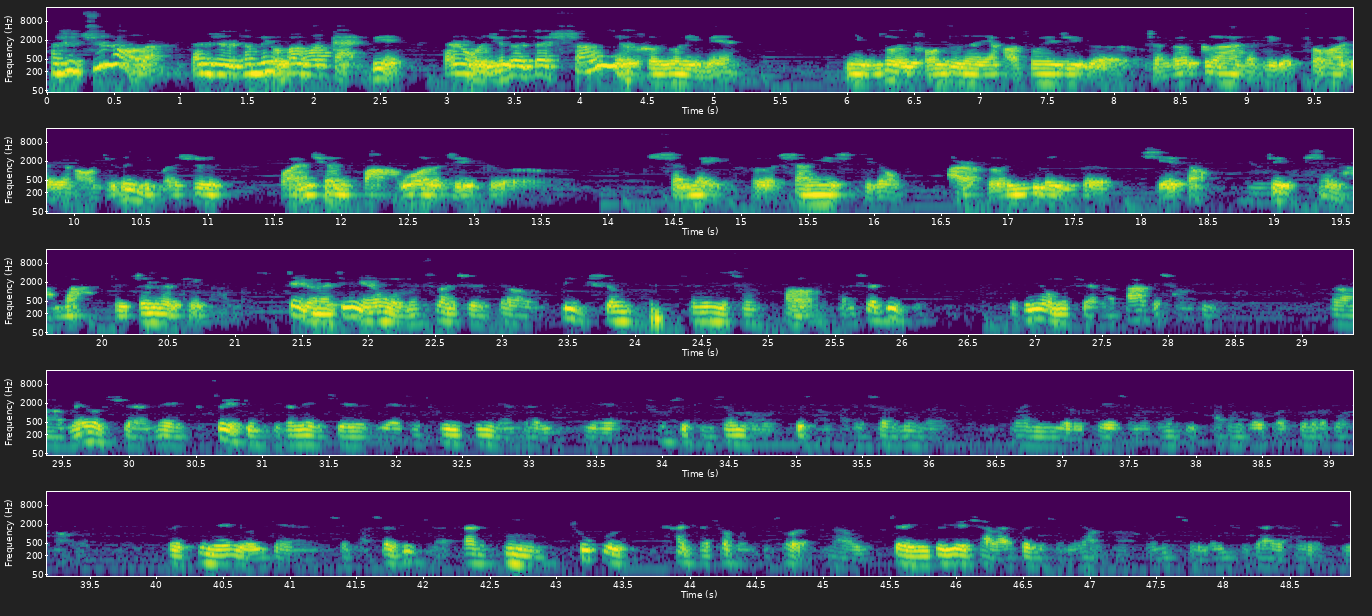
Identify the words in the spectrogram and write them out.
他是知道的，但是他没有办法改变。但是我觉得在商业合作里面，你们作为投资人也好，作为这个整个个案的这个策划者也好，我觉得你们是。完全把握了这个审美和商业是这种二合一的一个协调，这挺难吧，这真的挺难的。这个呢，今年我们算是叫立声，声音的声啊，它是立就今年我们选了八个场地，呃，没有选那最顶级的那些，也是出于今年的一些初试提升嘛，我不想把这事儿弄得，万一有一些什么东西擦枪走火做的不好了。所以今年有一点是把事儿立起来，但嗯，初步看起来效果是不错的。那这一个月下来会是什么样啊？我们请的艺术家也很有趣。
